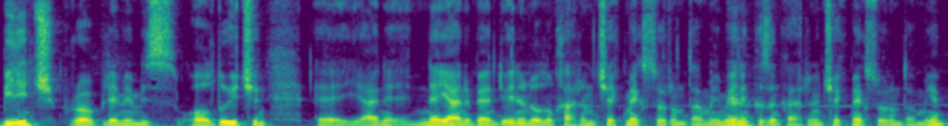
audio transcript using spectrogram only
bilinç problemimiz olduğu için e, yani ne yani ben diyor elin oğlun kahrını çekmek zorunda mıyım? Evet. Elin kızın kahrını çekmek zorunda mıyım?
